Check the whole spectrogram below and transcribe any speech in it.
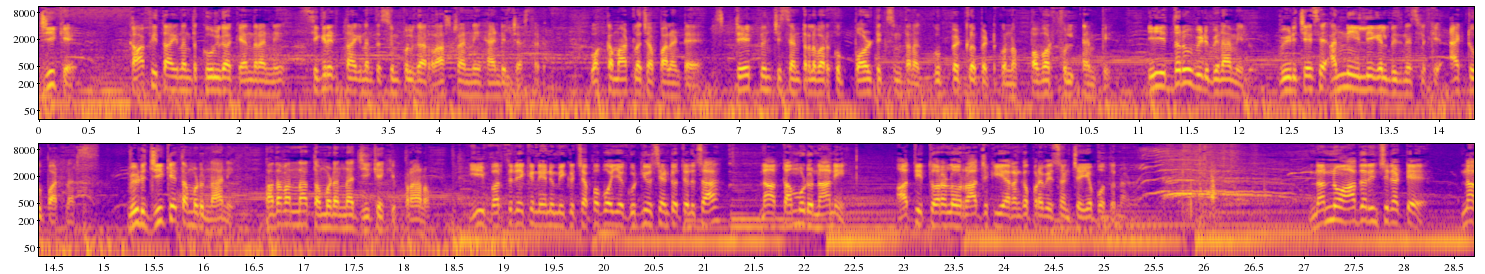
జీకే కాఫీ తాగినంత కూల్గా కేంద్రాన్ని సిగరెట్ తాగినంత సింపుల్గా రాష్ట్రాన్ని హ్యాండిల్ చేస్తాడు. ఒక్క మాటలో చెప్పాలంటే స్టేట్ నుంచి సెంట్రల్ వరకు పాలిటిక్స్ని తన గుప్పెట్లో పెట్టుకున్న పవర్ఫుల్ ఎంపీ. ఈ ఇద్దరు వీడి బినామీలు. వీడు చేసే అన్ని ఇల్లీగల్ బిజినెస్ లకి యాక్టివ్ పార్ట్నర్స్. వీడు జీకే తమ్ముడు నాని. పదవన్నా తమ్ముడన్నా జీకేకి ప్రాణం. ఈ బర్త్డేకి నేను మీకు చెప్పబోయే గుడ్ న్యూస్ ఏంటో తెలుసా? నా తమ్ముడు నాని అతి త్వరలో రాజకీయ రంగ ప్రవేశం చేయబోతున్నాడు. నన్ను ఆదరించినట్టే నా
